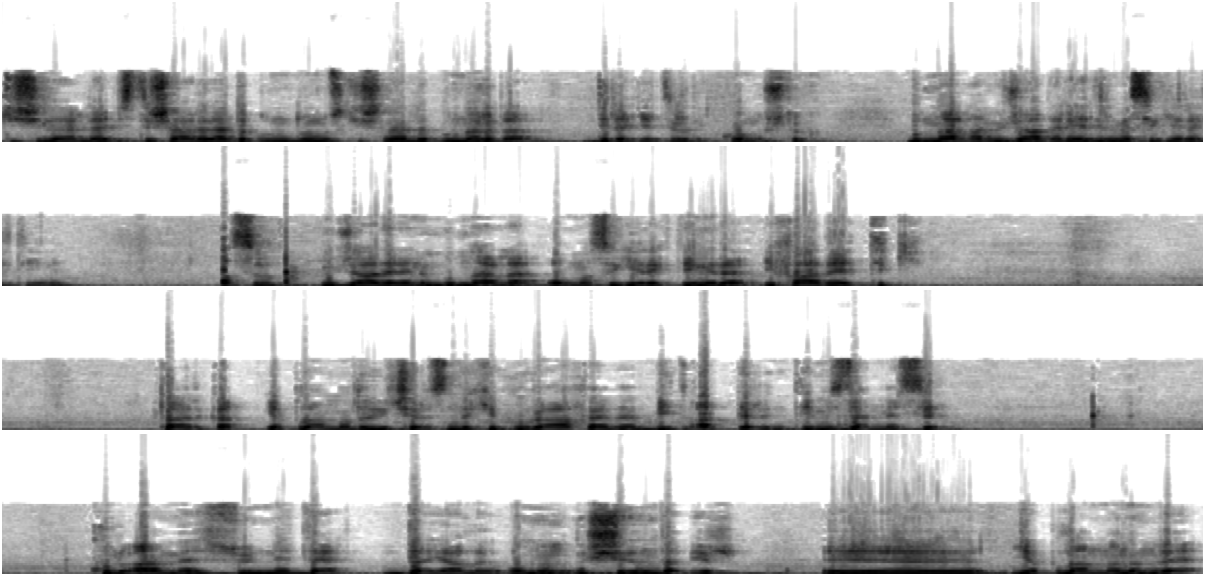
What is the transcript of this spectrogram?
kişilerle, istişarelerde bulunduğumuz kişilerle bunları da dile getirdik, konuştuk. Bunlarla mücadele edilmesi gerektiğini, asıl mücadelenin bunlarla olması gerektiğini de ifade ettik. Tarikat yapılanmaları içerisindeki hurafe ve bid'atlerin temizlenmesi Kur'an ve sünnete dayalı onun ışığında bir e, yapılanmanın ve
